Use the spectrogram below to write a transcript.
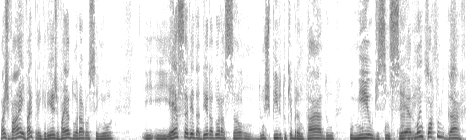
mas vai, vai para a igreja, vai adorar ao Senhor. E, e essa é a verdadeira adoração de um espírito quebrantado, humilde, sincero, Amém, não importa o lugar,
